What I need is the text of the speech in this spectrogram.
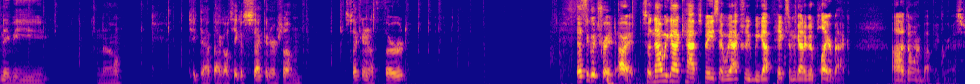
maybe no take that back. I'll take a second or something, second and a third. That's a good trade. All right, so now we got cap space and we actually we got picks and we got a good player back. Uh, don't worry about Bigras,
